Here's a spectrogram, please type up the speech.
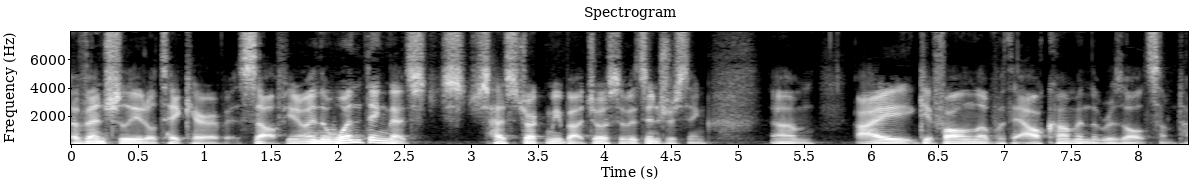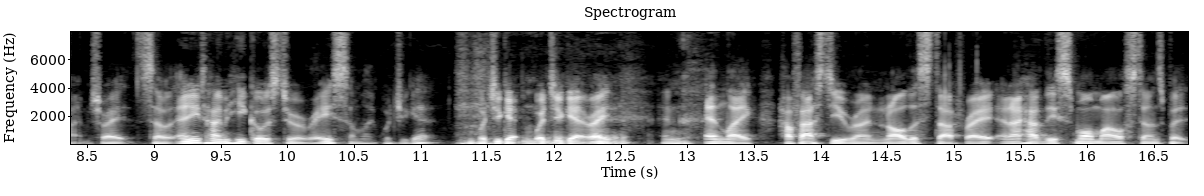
eventually it'll take care of itself you know? And the one thing that has struck me about joseph it's interesting um, I get fall in love with the outcome and the results sometimes, right? So anytime he goes to a race, I'm like, "What'd you get? What'd you get? What'd you get?" Right? And and like, how fast do you run and all this stuff, right? And I have these small milestones, but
